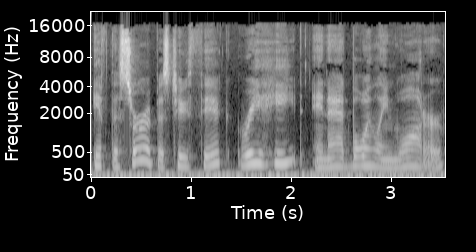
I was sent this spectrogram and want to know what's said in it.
If the syrup is too thick, reheat and add boiling water,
